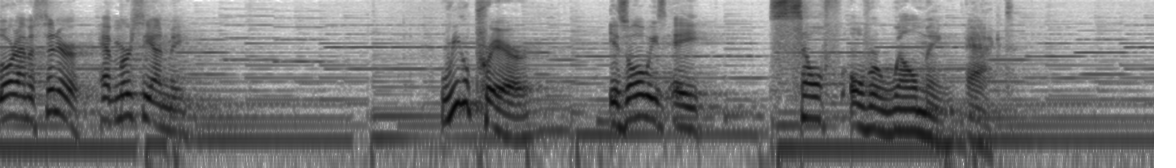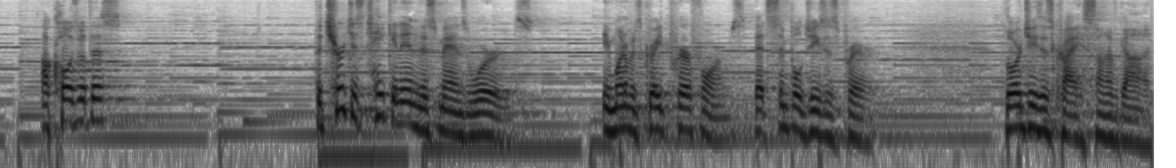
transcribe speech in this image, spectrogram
Lord, I'm a sinner, have mercy on me. Real prayer is always a self overwhelming act. I'll close with this. The church has taken in this man's words in one of its great prayer forms, that simple Jesus prayer Lord Jesus Christ, Son of God,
